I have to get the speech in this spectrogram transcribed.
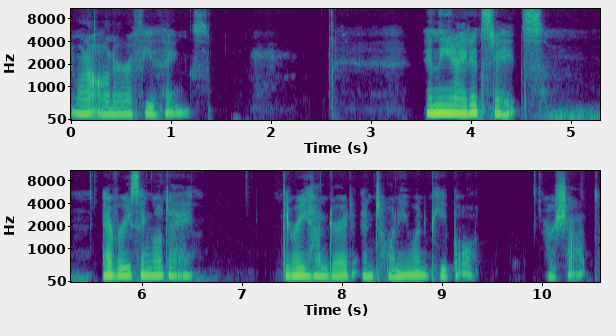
I want to honor a few things. In the United States, every single day, 321 people are shot.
